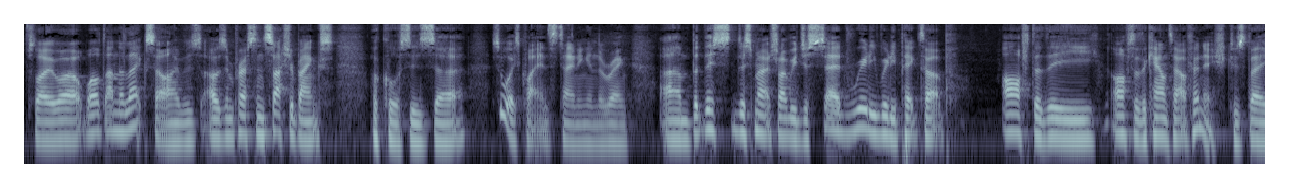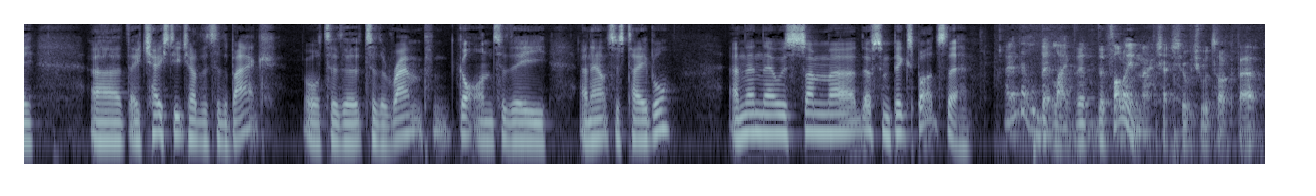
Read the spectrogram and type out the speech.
So uh, well done, Alexa. I was I was impressed. And Sasha Banks, of course, is uh, is always quite entertaining in the ring. Um, but this this match, like we just said, really, really picked up after the after the count out finish because they uh, they chased each other to the back or to the to the ramp, got onto the announcers table, and then there was some uh, there was some big spots there. A little bit like the, the following match, actually, which we'll talk about.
